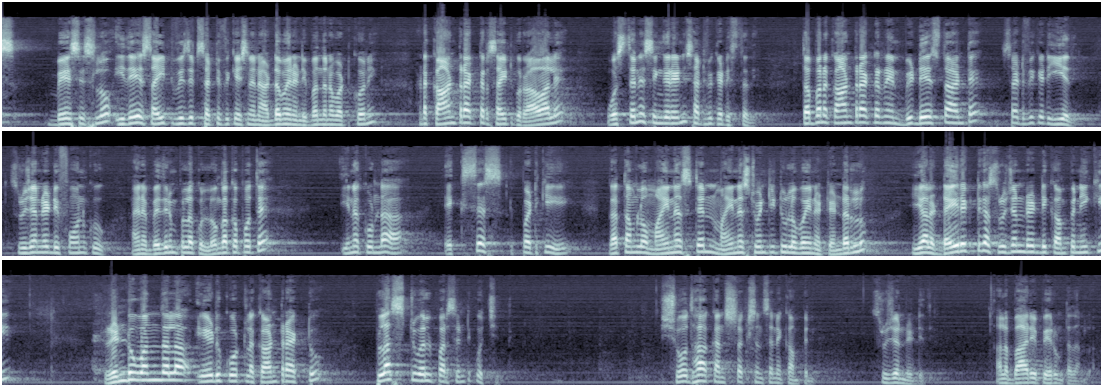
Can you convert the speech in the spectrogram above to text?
బేసిస్లో ఇదే సైట్ విజిట్ సర్టిఫికేషన్ అనే అడ్డమైన నిబంధన పట్టుకొని అంటే కాంట్రాక్టర్ సైట్కు రావాలి వస్తేనే సింగరేణి సర్టిఫికేట్ ఇస్తుంది. తప్పన కాంట్రాక్టర్ నేను బిడ్ వేస్తా అంటే సర్టిఫికేట్ ఇయ్యది. సృజన్ రెడ్డి ఫోన్కు ఆయన బెదిరింపులకు లొంగకపోతే వినకుండా ఎక్సెస్ ఇప్పటికీ గతంలో మైనస్ టెన్ మైనస్ ట్వంటీ టూలో పోయిన టెండర్లు. ఇవాళ డైరెక్ట్గా సృజన్ రెడ్డి కంపెనీకి రెండు వందల ఏడు కోట్ల కాంట్రాక్టు ప్లస్ ట్వెల్వ్ పర్సెంట్కి వచ్చింది శోధ కన్స్ట్రక్షన్స్ అనే కంపెనీ సృజన్ రెడ్డిది. అలా భార్య పేరు ఉంటుంది అందులో.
